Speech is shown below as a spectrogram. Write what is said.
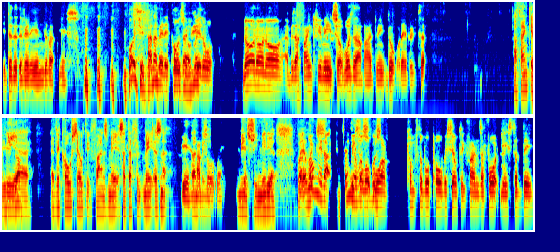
He did at the very end of it, yes. what did he In a very positive way, though. No, no, no. It was a thank you, mate. So it wasn't a bad mate. Don't worry about it. I think if he sure? uh, if he calls Celtic fans mate, it's a different mate, isn't it? Yeah, absolutely. Mainstream media, but, but it looks, that continue, looks a lot more comfortable, Paul, with Celtic fans. I thought yesterday,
